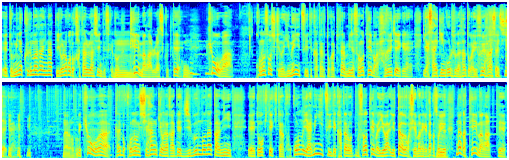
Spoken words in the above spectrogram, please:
えっとみんな車座になっていろんなことを語るらしいんですけど、うん。テーマがあるらしくて今日はこの組織の夢について語るとかって言ったらみんなそのテーマから外れちゃいけない。いや最近ゴルフがさとかそういう話はしちゃいけないなるほど。で。今日は例えばこの四半期の中で自分の中に、えー、と起きてきた心の闇について語ろう。まあそのテーマ言わ言ったかどうか知りませんけどなんかそういう、なんかテーマがあって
